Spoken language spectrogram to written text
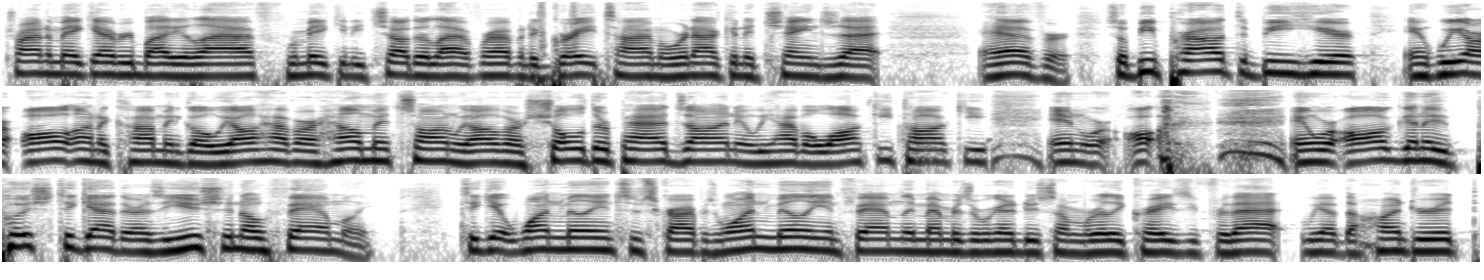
trying to make everybody laugh. We're making each other laugh. We're having a great time, and we're not going to change that ever. So be proud to be here, and we are all on a common goal. We all have our helmets on, we all have our shoulder pads on, and we have a walkie-talkie, and we're all and we're all gonna push together as a You Should Know family to get one million subscribers, one million family members. We're gonna do something really crazy for that. We have the hundredth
